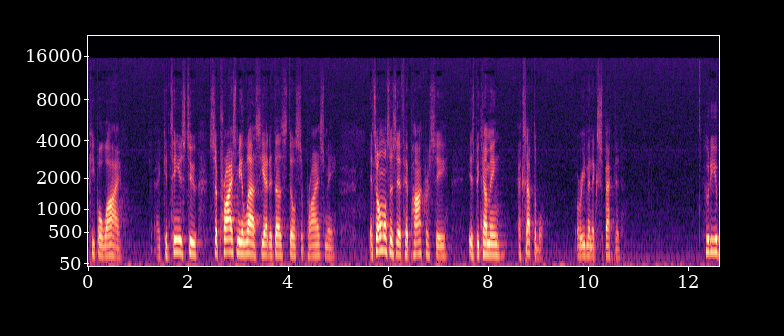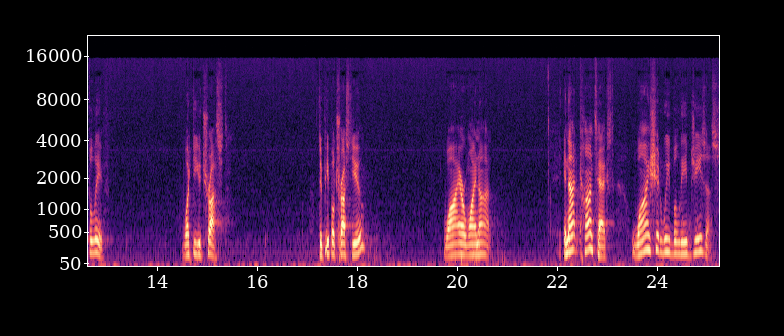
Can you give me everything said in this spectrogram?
people lie. It continues to surprise me less, yet it does still surprise me. It's almost as if hypocrisy is becoming acceptable or even expected. Who do you believe? What do you trust? Do people trust you? Why or why not? In that context, why should we believe Jesus?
